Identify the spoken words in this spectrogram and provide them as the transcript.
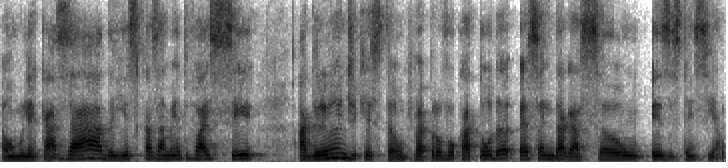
É uma mulher casada e esse casamento vai ser a grande questão que vai provocar toda essa indagação existencial.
